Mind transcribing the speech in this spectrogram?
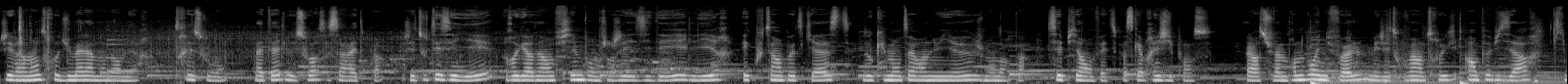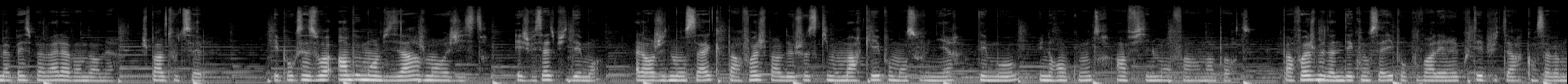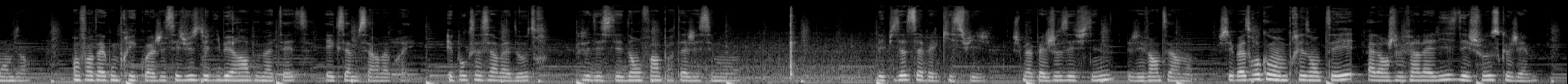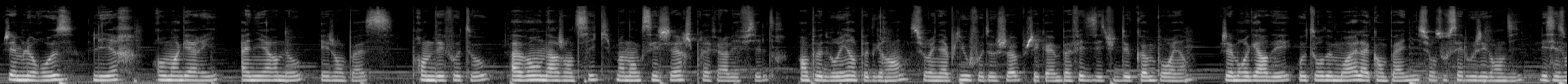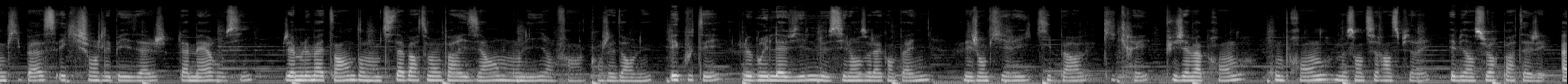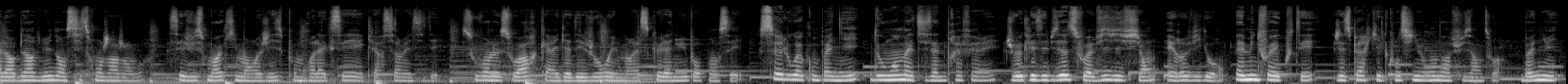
J'ai vraiment trop du mal à m'endormir, très souvent. Ma tête le soir ça s'arrête pas. J'ai tout essayé, regarder un film pour me changer les idées, lire, écouter un podcast, documentaire ennuyeux, je m'endors pas. C'est pire en fait, parce qu'après j'y pense. Alors tu vas me prendre pour une folle, mais j'ai trouvé un truc un peu bizarre qui m'apaise pas mal avant de dormir. Je parle toute seule. Et pour que ça soit un peu moins bizarre, je m'enregistre. Et je fais ça depuis des mois. Alors je de mon sac, parfois je parle de choses qui m'ont marqué pour m'en souvenir, des mots, une rencontre, un film, enfin n'importe. Parfois, je me donne des conseils pour pouvoir les réécouter plus tard quand ça va moins bien. Enfin, t'as compris quoi, j'essaie juste de libérer un peu ma tête et que ça me serve après. Et pour que ça serve à d'autres, j'ai décidé d'enfin partager ces moments. L'épisode s'appelle Qui suis-je? Je m'appelle Joséphine, j'ai 21 ans. Je sais pas trop comment me présenter, alors je vais faire la liste des choses que j'aime. J'aime le rose, lire, Romain Gary, Annie Ernaux et j'en passe prendre des photos. Avant en argentique, maintenant que c'est cher, je préfère les filtres. Un peu de bruit, un peu de grain. Sur une appli ou Photoshop, j'ai quand même pas fait des études de com pour rien. J'aime regarder autour de moi la campagne, surtout celle où j'ai grandi, les saisons qui passent et qui changent les paysages, la mer aussi. J'aime le matin, dans mon petit appartement parisien, mon lit, enfin quand j'ai dormi. Écouter le bruit de la ville, le silence de la campagne, les gens qui rient, qui parlent, qui créent. Puis j'aime apprendre, comprendre, me sentir inspiré et bien sûr partager. Alors bienvenue dans Citron Gingembre. C'est juste moi qui m'enregistre pour me relaxer et éclaircir mes idées. Souvent le soir car il y a des jours où il me reste que la nuit pour penser. Seul ou accompagné, d'au moins ma tisane préférée, je veux que les épisodes soient vivifiants et revigorants. Même une fois écoutés, j'espère qu'ils continueront d'infuser en toi. Bonne nuit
